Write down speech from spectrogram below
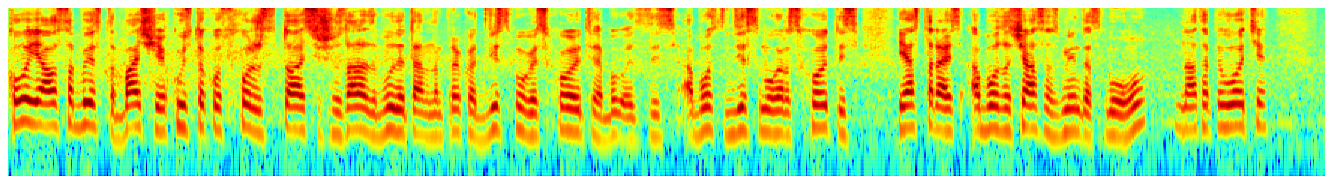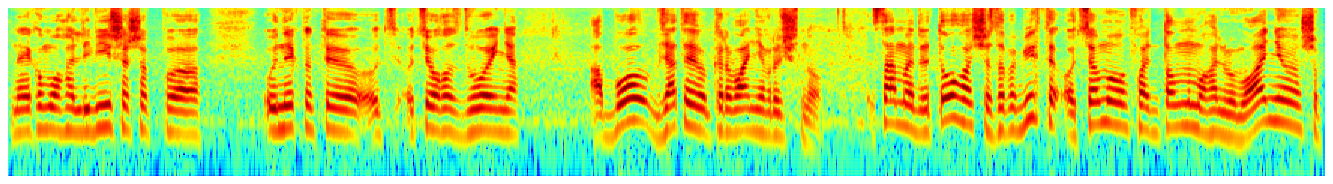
Коли я особисто бачу якусь таку схожу ситуацію, що зараз буде там, наприклад, дві смуги сходити, або або дві смуги розходитись, я стараюсь або зачасно змінити смугу на автопілоті на якомога лівіше, щоб е, уникнути оцього здвоєння. Або взяти керування вручну. Саме для того, щоб запобігти оцьому фантомному гальмуванню, щоб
